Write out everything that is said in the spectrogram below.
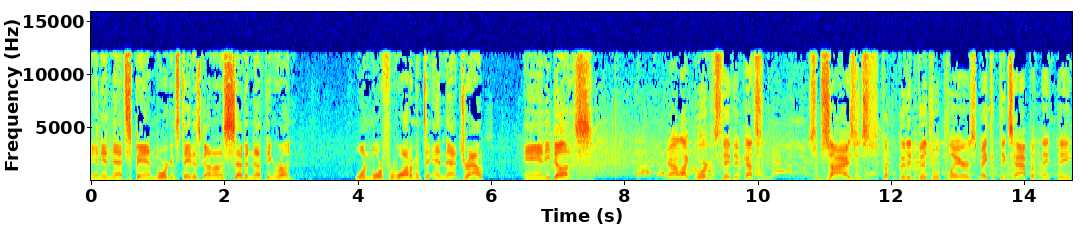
And in that span, Morgan State has gone on a 7 0 run. One more for Waterman to end that drought, and he does. Yeah, I like Morgan State. They've got some some size and a couple good individual players making things happen. They they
